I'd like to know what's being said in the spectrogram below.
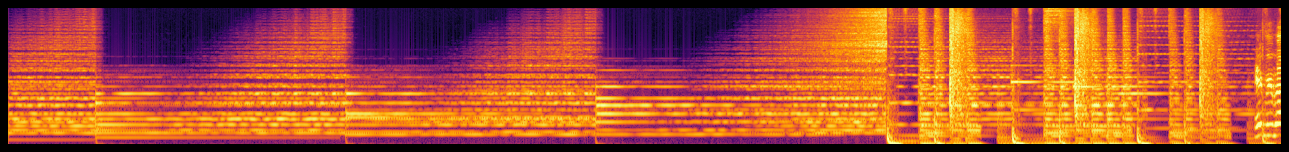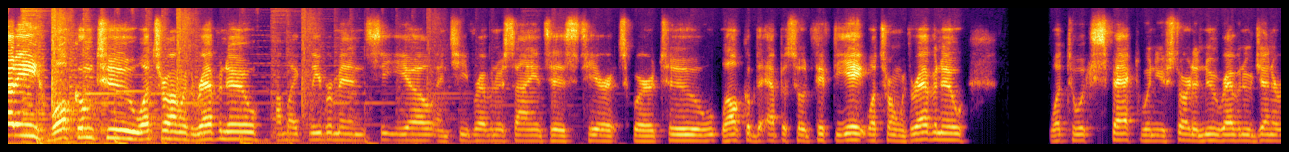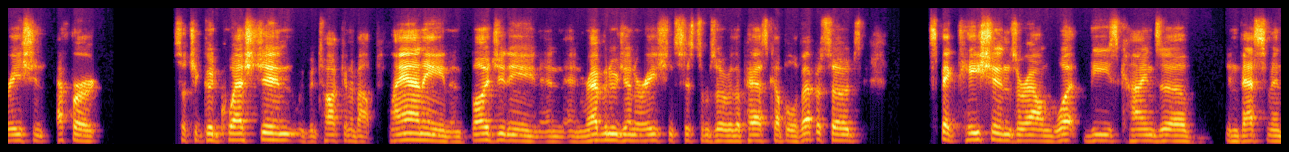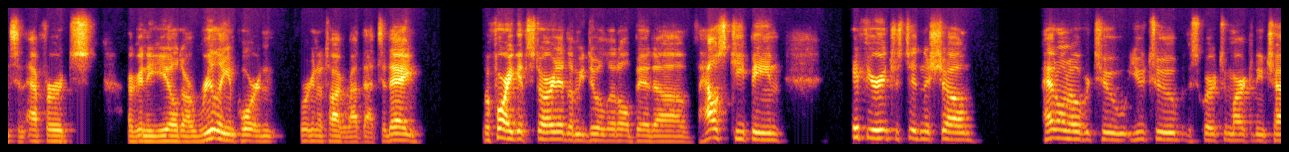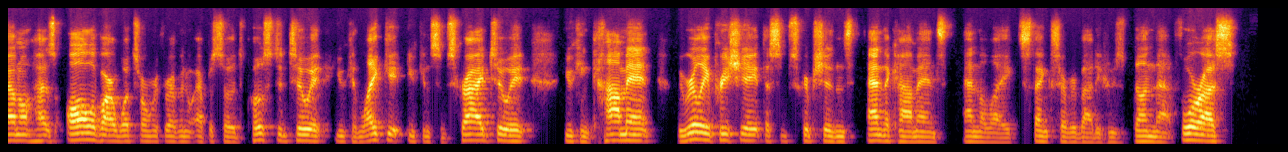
Hey, everybody, welcome to What's Wrong with Revenue. I'm Mike Lieberman, CEO and Chief Revenue Scientist here at Square 2. Welcome to episode 58 What's Wrong with Revenue? What to expect when you start a new revenue generation effort. Such a good question. We've been talking about planning and budgeting and, and revenue generation systems over the past couple of episodes. Expectations around what these kinds of investments and efforts are going to yield are really important we're going to talk about that today. Before I get started, let me do a little bit of housekeeping. If you're interested in the show, head on over to YouTube. The Square 2 Marketing channel has all of our What's Wrong with Revenue episodes posted to it. You can like it, you can subscribe to it, you can comment. We really appreciate the subscriptions and the comments and the likes. Thanks everybody who's done that for us.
